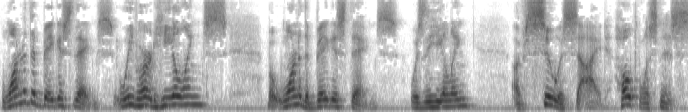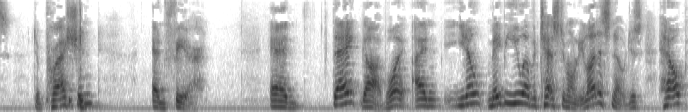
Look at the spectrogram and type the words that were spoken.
One of the biggest things, we've heard healings, but one of the biggest things was the healing of suicide, hopelessness, depression, and fear. And thank God, boy, and you know, maybe you have a testimony. Let us know. Just help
